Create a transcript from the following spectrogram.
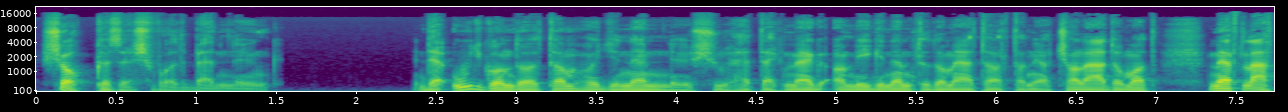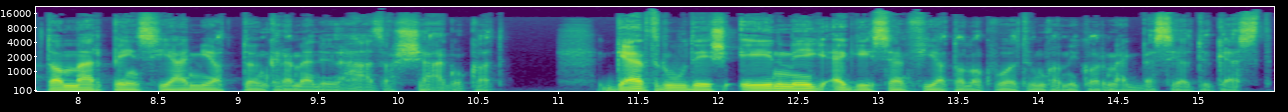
Sok közös volt bennünk. De úgy gondoltam, hogy nem nősülhetek meg, amíg nem tudom eltartani a családomat, mert láttam már pénzhiány miatt tönkremenő házasságokat. Gertrude és én még egészen fiatalok voltunk, amikor megbeszéltük ezt.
